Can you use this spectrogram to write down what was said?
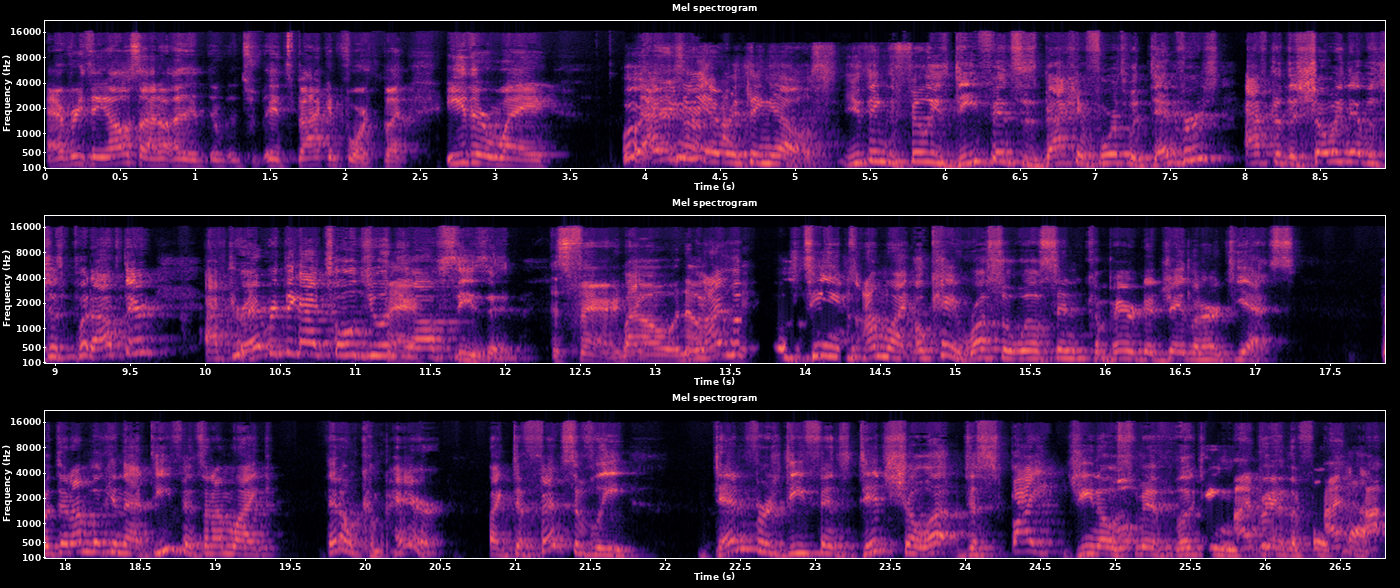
Everything else, I don't. It's, it's back and forth, but either way, Well, That is everything, our- everything else. You think the Phillies defense is back and forth with Denver's after the showing that was just put out there? After everything I told you in Fair. the offseason? it's fair. Like, no, no. When I look at those teams, I'm like, okay, Russell Wilson compared to Jalen Hurts, yes. But then I'm looking at that defense and I'm like, they don't compare. Like defensively, Denver's defense did show up despite Geno Well, Smith looking I good break, in the first I, half.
